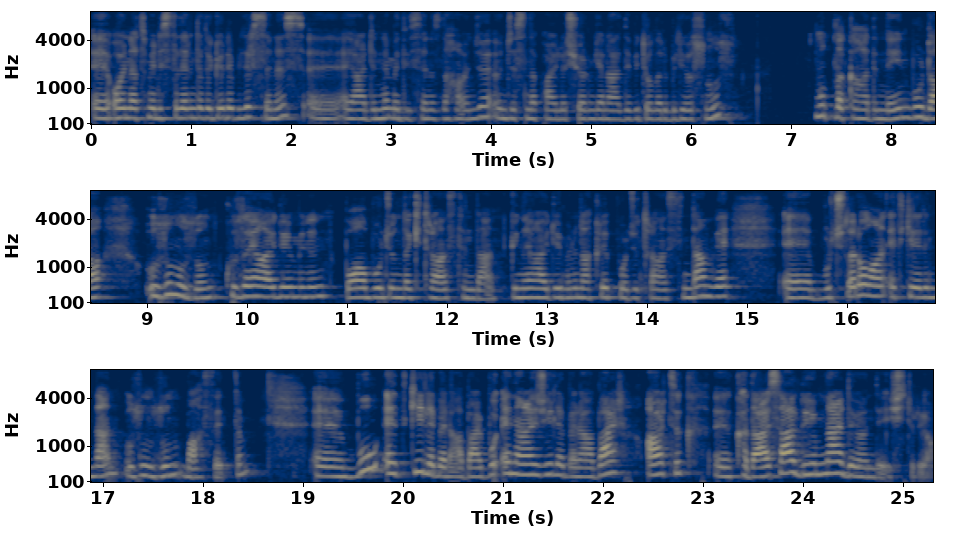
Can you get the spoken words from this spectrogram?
E, oynatma listelerinde de görebilirsiniz. E, eğer dinlemediyseniz daha önce öncesinde paylaşıyorum. Genelde videoları biliyorsunuz. Mutlaka dinleyin. Burada uzun uzun Kuzey Ay düğümünün Boğa burcundaki transitinden, Güney Ay düğümünün Akrep burcu transitinden ve e, olan etkilerinden uzun uzun bahsettim. E, bu etkiyle beraber, bu enerjiyle beraber artık e, kadersel düğümler de yön değiştiriyor.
